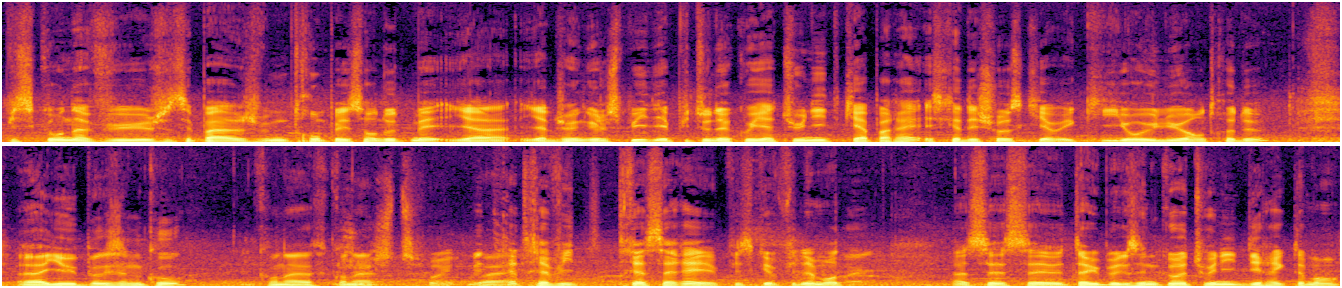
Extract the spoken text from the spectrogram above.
puisqu'on a vu, je sais pas, je vais me tromper sans doute, mais il y a, il y a Jungle Speed et puis tout d'un coup il y a Tunit qui apparaît. Est-ce qu'il y a des choses qui, ont eu lieu entre deux? Il y a eu Bugs Co. qu'on a, qu'on a, Juste, ouais. Mais Ouais. très très vite, très serré, puisque finalement t'as eu Bugs Co, Tunit directement.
